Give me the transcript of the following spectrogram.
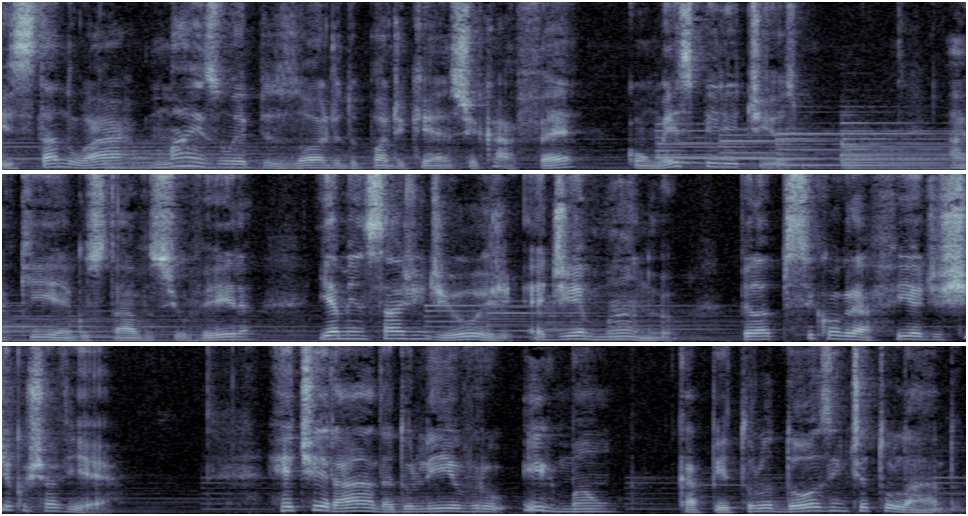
Está no ar mais um episódio do podcast Café com Espiritismo. Aqui é Gustavo Silveira e a mensagem de hoje é de Emmanuel, pela psicografia de Chico Xavier. Retirada do livro Irmão, capítulo 12, intitulado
